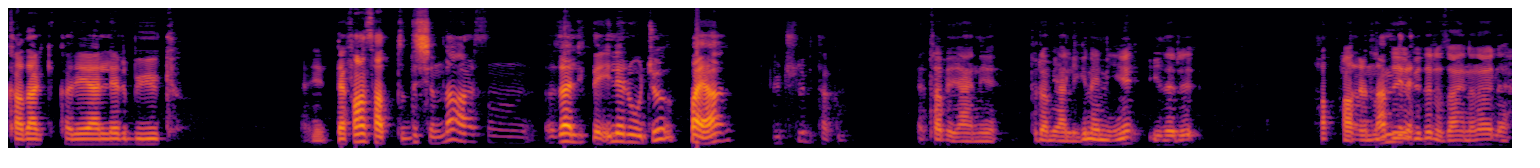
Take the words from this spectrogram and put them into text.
kadar kariyerleri büyük. Yani defans hattı dışında Arsenal'ın özellikle ileri ucu bayağı güçlü bir takım. e, tabii yani Premier Lig'in en iyi ileri Hatlarından biri. diyebiliriz. Aynen öyle.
